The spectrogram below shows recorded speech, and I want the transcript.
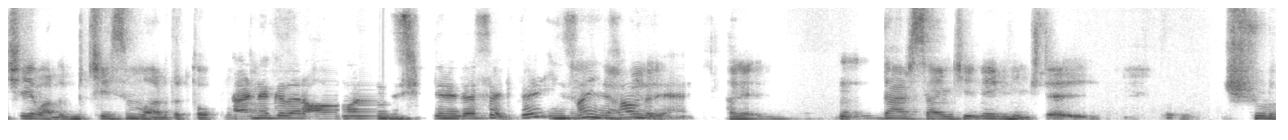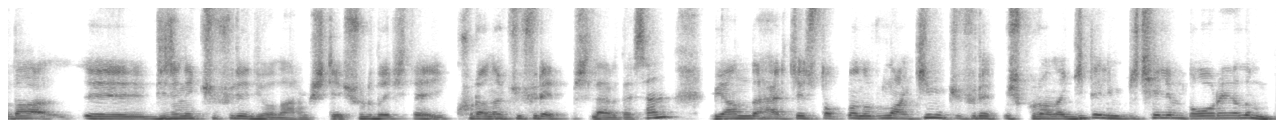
şey vardır. Bir kesim vardır toplumda. Her ne kadar Alman disiplini desek de insan Evet, yani insandır böyle- yani. Hani dersen ki ne bileyim işte şurada e, birine küfür ediyorlarmış diye. Şurada işte Kur'an'a küfür etmişler desen bir anda herkes toplanır ulan kim küfür etmiş Kur'an'a gidelim biçelim doğrayalım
